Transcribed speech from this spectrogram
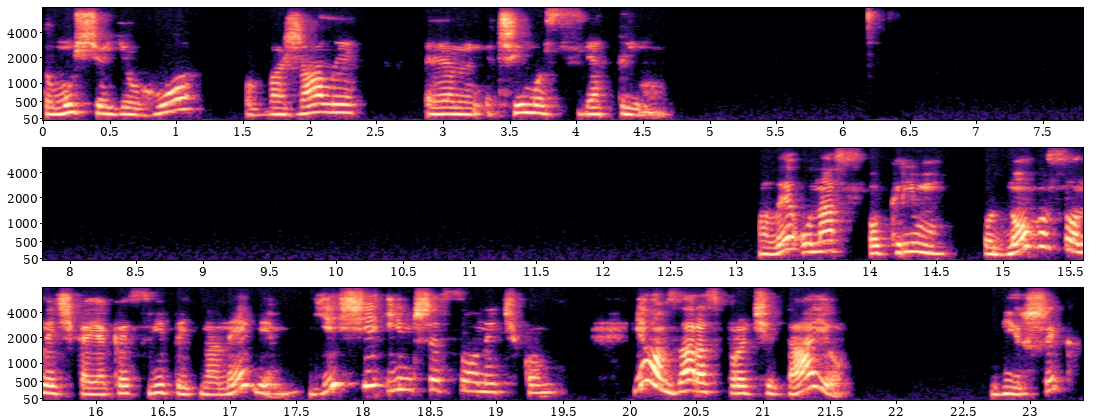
тому що його вважали ем, чимось святим. Але у нас, окрім одного сонечка, яке світить на небі, є ще інше сонечко. Я вам зараз прочитаю віршик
